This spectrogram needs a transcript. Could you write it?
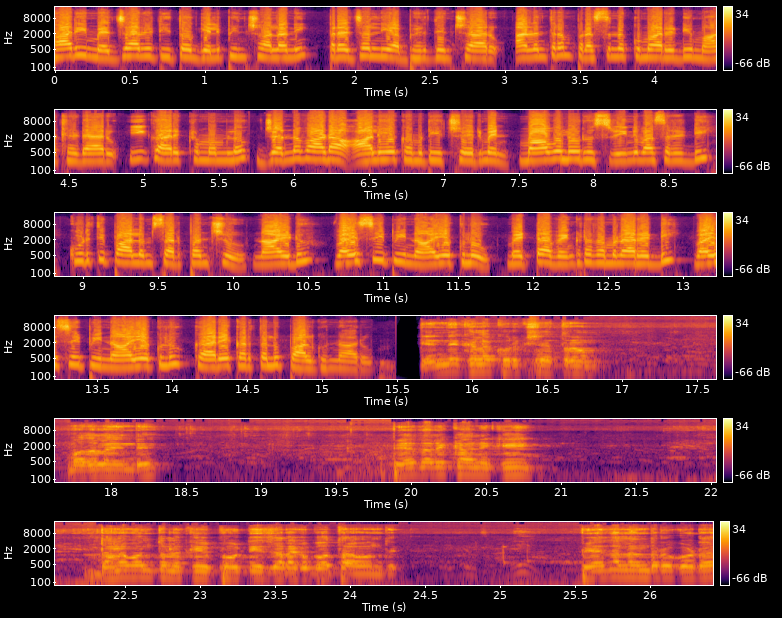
భారీ మెజారిటీతో గెలిపించాలని ప్రజల్ని అభ్యర్థించారు. అనంతరం ప్రసన్నకుమార్ రెడ్డి మాట్లాడారు. ఈ కార్యక్రమంలో జొన్నవాడ ఆలయ committee chairman Mavuluru Srinivasa Reddy Kudithipalem sarpanch Naidu YCP నాయకులు మెట్టా వెంకటరమణారెడ్డి వైసీపీ నాయకులు కార్యకర్తలు పాల్గొన్నారు. ఎన్నికల కురుక్షేత్రం మొదలైంది. పేదరికానికి ధనవంతులకి పోటీ జరగబోతా ఉంది. పేదలందరూ కూడా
